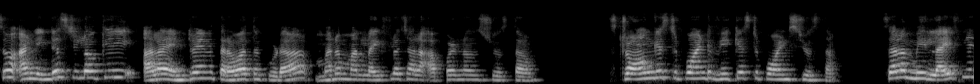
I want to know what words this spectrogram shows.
సో అండ్ ఇండస్ట్రీలోకి అలా ఎంటర్ అయిన తర్వాత కూడా మనం మన లైఫ్లో చాలా అప్ అండ్ డౌన్స్ చూస్తాం. స్ట్రాంగెస్ట్ పాయింట్ వీకెస్ట్ పాయింట్స్ చూస్తాం. సో అలా మీ లైఫ్ని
